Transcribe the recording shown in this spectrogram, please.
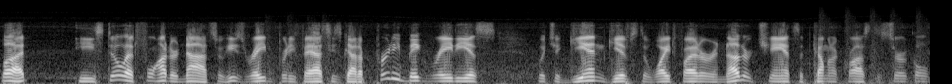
But he's still at 400 knots, so he's rating pretty fast. He's got a pretty big radius, which again gives the white fighter another chance at coming across the circle,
